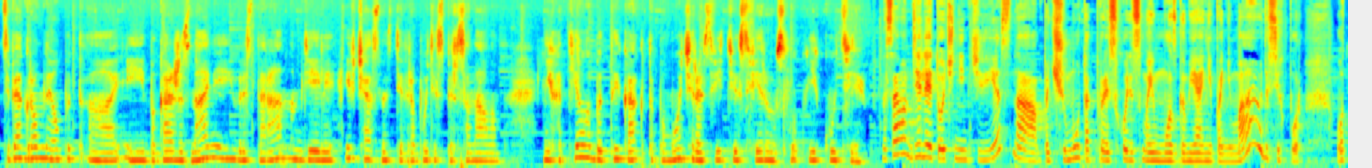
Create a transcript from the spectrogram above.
У тебя огромный опыт а, и багаж знаний в ресторанном деле и в частности в работе с персоналом. Не хотела бы ты как-то помочь развитию сферы услуг в Якутии? На самом деле это очень интересно. Почему так происходит с моим мозгом, я не понимаю до сих пор. Вот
